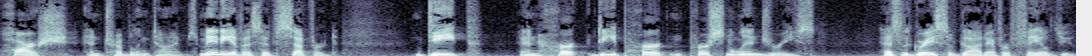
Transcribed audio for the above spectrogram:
harsh and troubling times. Many of us have suffered deep and hurt, deep hurt and personal injuries. Has the grace of God ever failed you?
